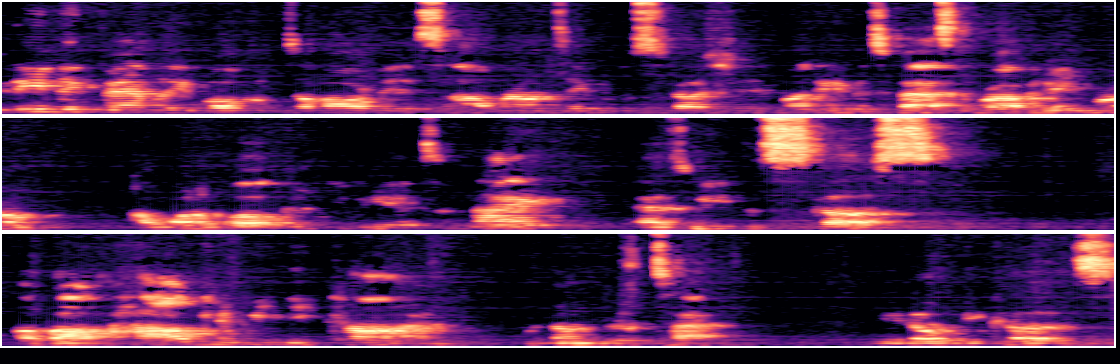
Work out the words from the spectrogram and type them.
Good evening, family. Welcome to Harvest uh, Roundtable Discussion. My name is Pastor Robert Ingram. I want to welcome you here tonight as we discuss about how can we be kind when under attack. You know, because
